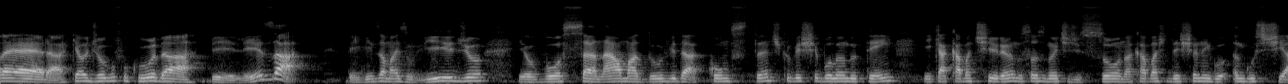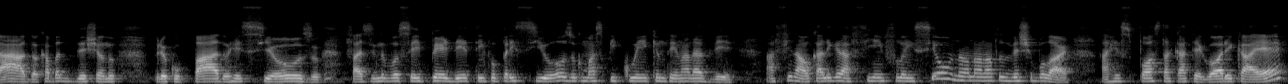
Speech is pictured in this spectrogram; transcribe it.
Galera, aqui é o Diogo Fukuda, beleza? Bem-vindos a mais um vídeo. Eu vou sanar uma dúvida constante que o vestibulando tem e que acaba tirando suas noites de sono, acaba te deixando angustiado, acaba te deixando preocupado, receoso, fazendo você perder tempo precioso com umas picuinhas que não tem nada a ver. Afinal, caligrafia influencia ou não na nota do vestibular? A resposta categórica é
